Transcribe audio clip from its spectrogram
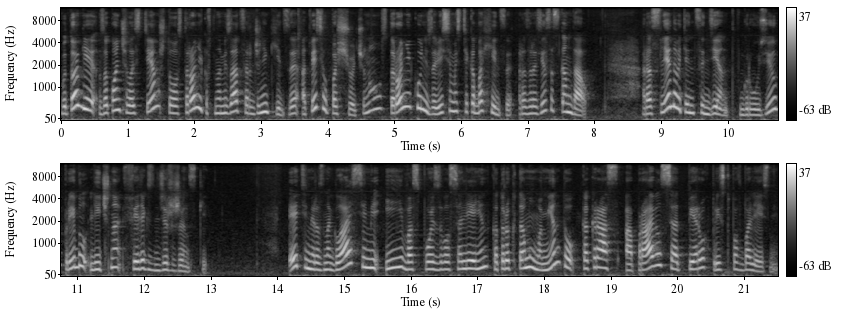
В итоге закончилось тем, что сторонник автономизации Орджоникидзе отвесил пощечину стороннику независимости Кабахидзе, разразился скандал – Расследовать инцидент в Грузию прибыл лично Феликс Дзержинский. Этими разногласиями и воспользовался Ленин, который к тому моменту как раз оправился от первых приступов болезни.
